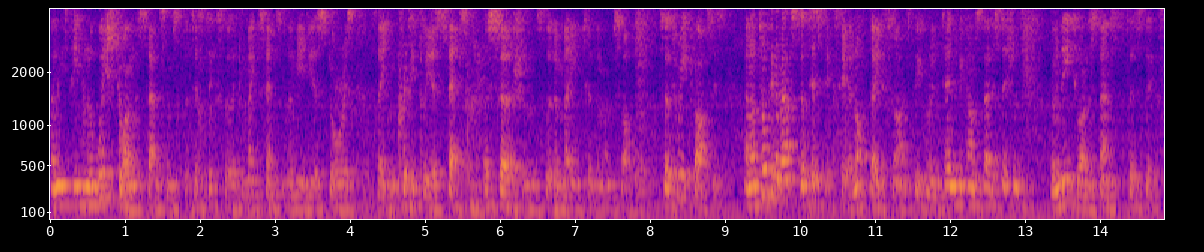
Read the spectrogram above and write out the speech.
and these people who wish to understand some statistics so they can make sense of the media stories, so they can critically assess assertions that are made to them and so on. So three classes. And I'm talking about statistics here, not data science, people who intend to become statisticians, who need to understand statistics,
